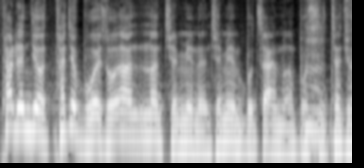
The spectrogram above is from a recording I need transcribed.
他仍旧他就不会说，那那前面人前面不在吗？不是，这就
